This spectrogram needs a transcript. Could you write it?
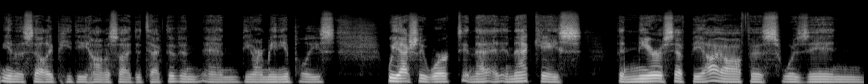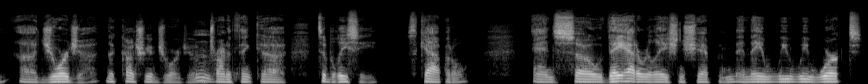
you know this LAPD homicide detective and and the Armenian police we actually worked in that in that case the nearest FBI office was in uh, Georgia, the country of Georgia. I'm Mm. trying to think uh, Tbilisi, it's the capital, and so they had a relationship, and, and they we we worked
